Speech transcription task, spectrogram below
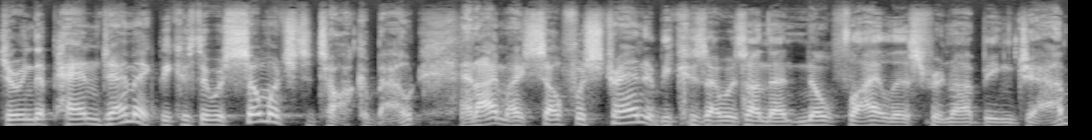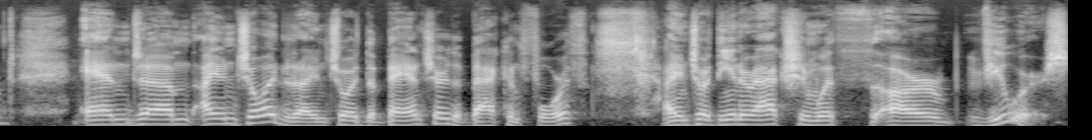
during the pandemic because there was so much to talk about. And I myself was stranded because I was on the no fly list for not being jabbed. And um, I enjoyed it. I enjoyed the banter, the back and forth. I enjoyed the interaction with our viewers.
